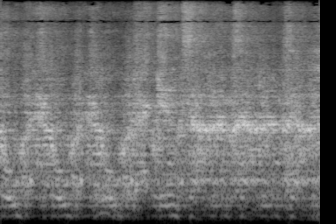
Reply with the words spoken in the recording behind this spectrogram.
go, go, go back in time. time, time.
